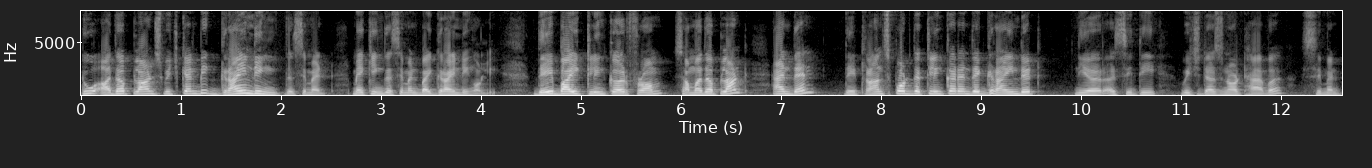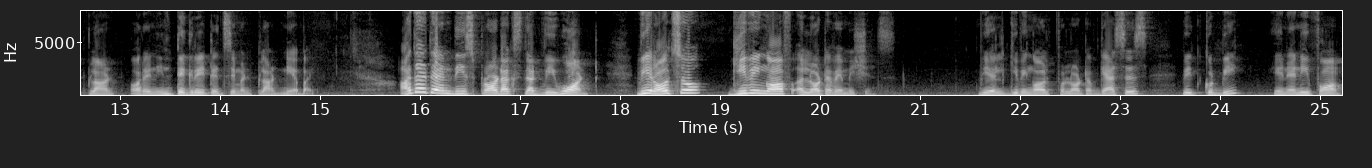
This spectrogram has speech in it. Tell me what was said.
to other plants which can be grinding the cement making the cement by grinding only. They buy clinker from some other plant and then they transport the clinker and they grind it near a city which does not have a cement plant or an integrated cement plant nearby. Other than these products that we want, we are also giving off a lot of emissions. We are giving off a lot of gases which could be in any form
